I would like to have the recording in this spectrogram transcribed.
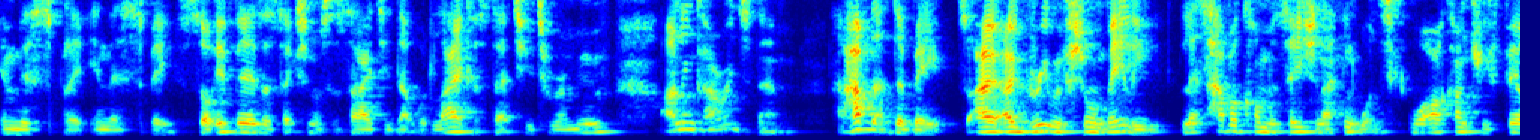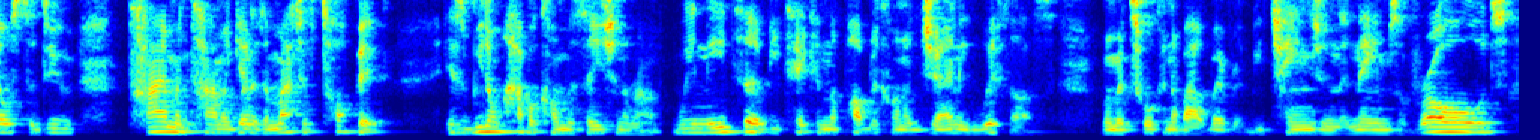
in this pla- in this space. So if there's a section of society that would like a statue to remove, I'll encourage them. Have that debate. So I, I agree with Shaun Bailey. Let's have a conversation. I think what's, what our country fails to do time and time again is a massive topic is we don't have a conversation around. We need to be taking the public on a journey with us when we're talking about whether it be changing the names of roads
